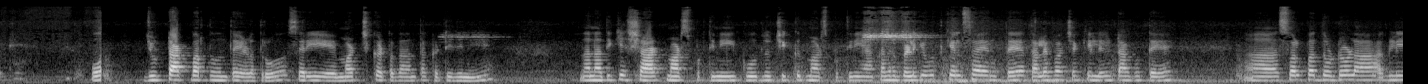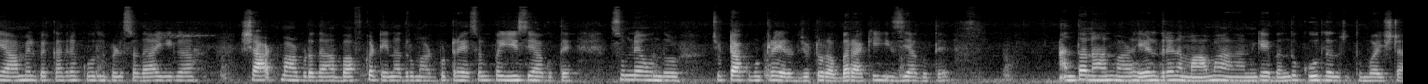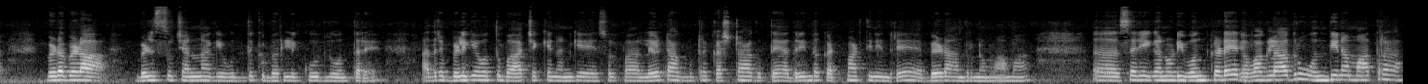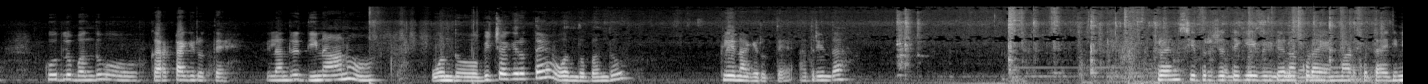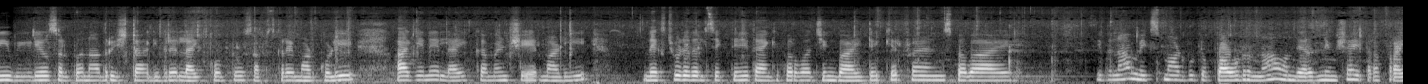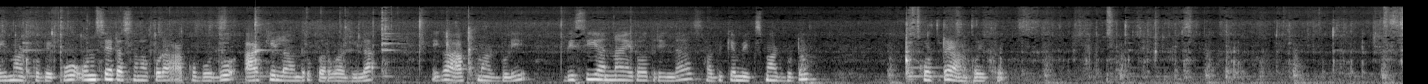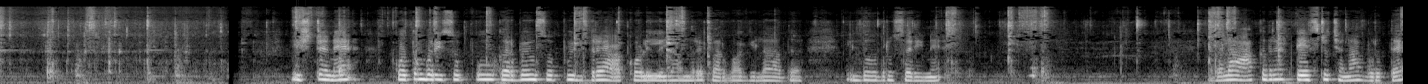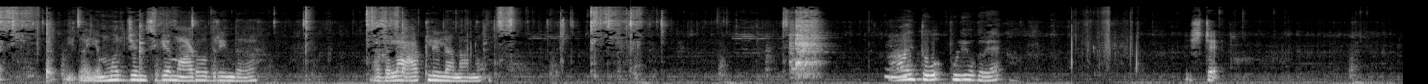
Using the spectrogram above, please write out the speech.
ಜುಟ್ಟು ಹಾಕ್ಬಾರ್ದು ಅಂತ ಹೇಳಿದ್ರು. ಸರಿ, ಮಡ್ಚ್ ಕಟ್ಟದ ಅಂತ ಕಟ್ಟಿದ್ದೀನಿ ನಾನು ಅದಕ್ಕೆ ಶಾರ್ಟ್ ಮಾಡಿಸ್ಬಿಡ್ತೀನಿ, ಕೂದಲು ಚಿಕ್ಕದು ಮಾಡಿಸ್ಬಿಡ್ತೀನಿ. ಯಾಕಂದರೆ ಬೆಳಗ್ಗೆ ಹೊತ್ತು ಕೆಲಸ ಇರುತ್ತೆ, ತಲೆ ಬಾಚಕ್ಕೆ ಲೇಟ್ ಆಗುತ್ತೆ. ಸ್ವಲ್ಪ ದೊಡ್ಡೋಳಾಗಲಿ, ಆಮೇಲೆ ಬೇಕಾದರೆ ಕೂದಲು ಬೆಳೆಸೋದ? ಈಗ ಶಾರ್ಟ್ ಮಾಡ್ಬಿಡೋದ ಬಾಫ್ ಕಟ್ ಏನಾದರೂ ಮಾಡಿಬಿಟ್ರೆ ಸ್ವಲ್ಪ ಈಸಿ ಆಗುತ್ತೆ. ಸುಮ್ಮನೆ ಒಂದು ಜುಟ್ಟು ಹಾಕ್ಬಿಟ್ರೆ ಎರಡು ಜುಟ್ಟು ರಬ್ಬರ್ ಹಾಕಿ ಈಸಿ ಆಗುತ್ತೆ. ಅಂತ ನಾನು ಮಾಡಿ ಹೇಳಿದ್ರೆ ನಮ್ಮ ಮಾಮ ನನಗೆ ಬಂದು ಕೂದಲು ಅಂದರೆ ತುಂಬ ಇಷ್ಟ. ಬೇಡ ಬೇಡ, ಬೆಳೆಸು ಚೆನ್ನಾಗಿ ಉದ್ದಕ್ಕೆ ಬರಲಿ ಕೂದಲು ಅಂತಾರೆ. ಆದರೆ ಬೆಳಿಗ್ಗೆ ಹೊತ್ತು ಬಾಚಕ್ಕೆ ನನಗೆ ಸ್ವಲ್ಪ ಲೇಟ್ ಆಗಿಬಿಟ್ರೆ ಕಷ್ಟ ಆಗುತ್ತೆ. ಅದರಿಂದ ಕಟ್ ಮಾಡ್ತೀನಿ ಅಂದರೆ ಬೇಡ ಅಂದರು ನಮ್ಮ ಮಾಮ. ಸರಿ, ಈಗ ನೋಡಿ ಒಂದು ಕಡೆ ಯಾವಾಗಲಾದರೂ ಒಂದಿನ ಮಾತ್ರ ಕೂದಲು ಬಂದು ಕರೆಕ್ಟಾಗಿರುತ್ತೆ ಇಲ್ಲಾಂದರೆ ದಿನಾನು ಒಂದು ಬಿಚ್ಚೋಗಿರುತ್ತೆ ಒಂದು ಬಂದು ಕ್ಲೀನಾಗಿರುತ್ತೆ ಅದರಿಂದ ಫ್ರೆಂಡ್ಸ್ ಇದ್ರ ಜೊತೆಗೆ ಈ ವಿಡಿಯೋನ ಕೂಡ ಎಂಡ್ ಮಾಡ್ಕೊತಾ ಇದ್ದೀನಿ. ವಿಡಿಯೋ ಸ್ವಲ್ಪನಾದರೂ ಇಷ್ಟ ಆಗಿದ್ರೆ ಲೈಕ್ ಕೊಟ್ಟು ಸಬ್ಸ್ಕ್ರೈಬ್ ಮಾಡ್ಕೊಳ್ಳಿ. ಹಾಗೆಯೇ ಲೈಕ್ ಕಮೆಂಟ್ ಶೇರ್ ಮಾಡಿ. ನೆಕ್ಸ್ಟ್ ವಿಡಿಯೋದಲ್ಲಿ ಸಿಗ್ತೀನಿ. Thank you for watching bye take care friends bye ಇದನ್ನು ಮಿಕ್ಸ್ ಮಾಡಿಬಿಟ್ಟು ಪೌಡ್ರನ್ನ ಒಂದು ಎರಡು ನಿಮಿಷ ಈ ಥರ ಫ್ರೈ ಮಾಡ್ಕೋಬೇಕು. ಹುಣಸೆ ರಸನ ಕೂಡ ಹಾಕೋಬೋದು. ಹಾಕಿಲ್ಲ ಅಂದರೂ ಪರವಾಗಿಲ್ಲ. ಈಗ ಆಫ್ ಮಾಡಿಬಿಡಿ. ಬಿಸಿ ಅನ್ನ ಇರೋದ್ರಿಂದ ಅದಕ್ಕೆ ಮಿಕ್ಸ್ ಮಾಡಿಬಿಟ್ಟು ಕೊಟ್ಟರೆ ಆಗೋಯ್ತು. ಇಷ್ಟೇ ಕೊತ್ತಂಬರಿ ಸೊಪ್ಪು, ಕರ್ಬೇವು ಸೊಪ್ಪು ಇದ್ದರೆ ಹಾಕೊಳ್ಳಿ ಇಲ್ಲ ಅಂದರೆ ಪರವಾಗಿಲ್ಲ, ಅದು ಇಲ್ದೋದ್ರೂ ಸರಿನೇ. ಅದೆಲ್ಲ ಹಾಕಿದ್ರೆ ಟೇಸ್ಟ್ ಚೆನ್ನಾಗಿ ಬರುತ್ತೆ. ಈಗ ಎಮರ್ಜೆನ್ಸಿಗೆ ಮಾಡೋದ್ರಿಂದ ಅದೆಲ್ಲ ಹಾಕಲಿಲ್ಲ ನಾನು. ಆಯಿತು ಪುಳಿಯೋಗರೆ. ಇಷ್ಟೇ.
